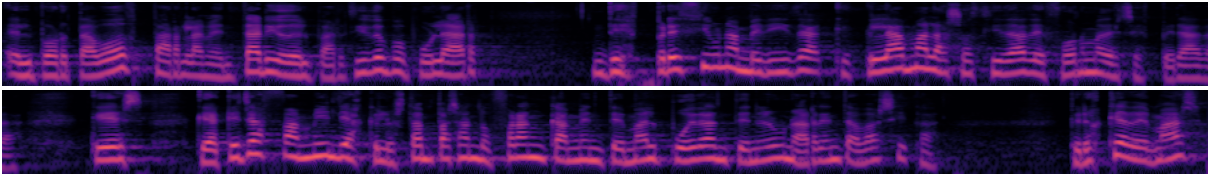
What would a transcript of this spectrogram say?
el portavoz parlamentario del Partido Popular desprecie una medida que clama a la sociedad de forma desesperada, que es que aquellas familias que lo están pasando francamente mal puedan tener una renta básica. Pero es que además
